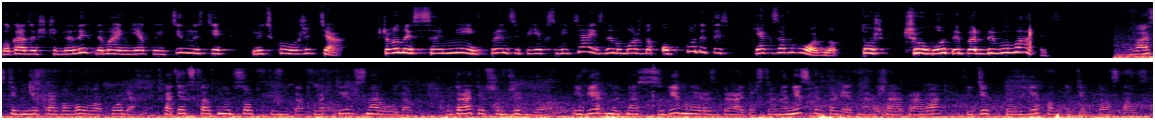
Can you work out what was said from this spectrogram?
показують, що для них немає ніякої цінності людського життя, що вони самі, в принципі, як сміття, і з ними можна обходитись як завгодно. Тож чого тепер дивуватись? Власти вне правового поля хотят столкнуть собственников квартир с народом, утратившим жилье, и вергнуть нас в судебные разбирательства на несколько лет, нарушая права и тех, кто уехал, и тех, кто остался.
